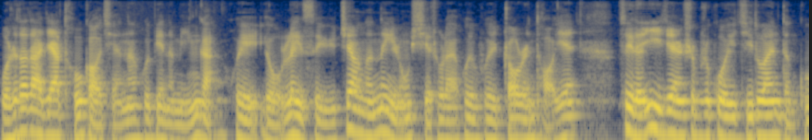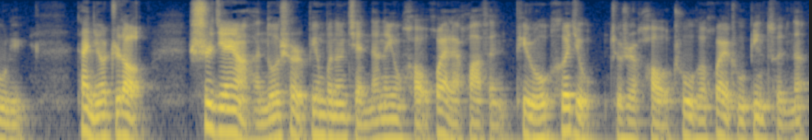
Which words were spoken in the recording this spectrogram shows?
我知道大家投稿前呢会变得敏感，会有类似于这样的内容写出来会不会招人讨厌，自己的意见是不是过于极端等顾虑。但你要知道，世间啊很多事儿并不能简单的用好坏来划分。譬如喝酒就是好处和坏处并存的。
